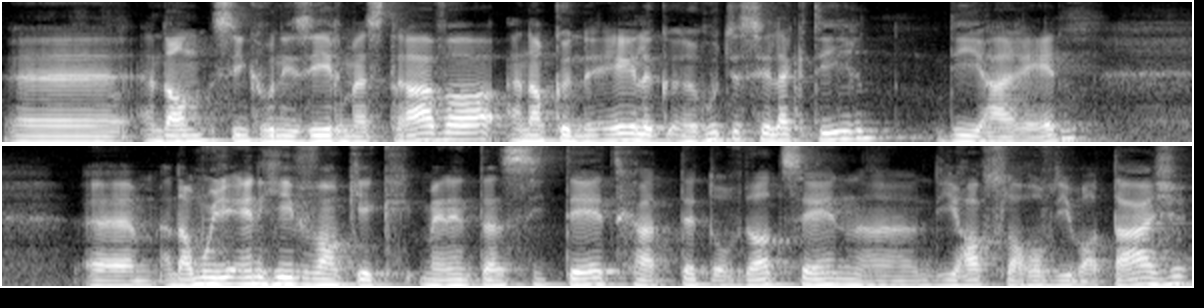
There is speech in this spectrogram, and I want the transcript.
Eh, en dan synchroniseren met Strava, en dan kun je eigenlijk een route selecteren die je gaat rijden. Ehm, en dan moet je ingeven van, kijk, mijn intensiteit gaat dit of dat zijn, eh, die hartslag of die wattage.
